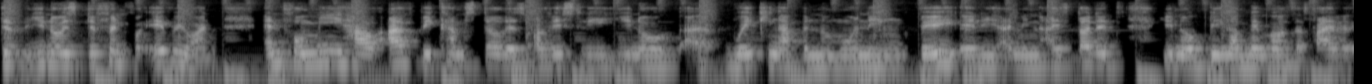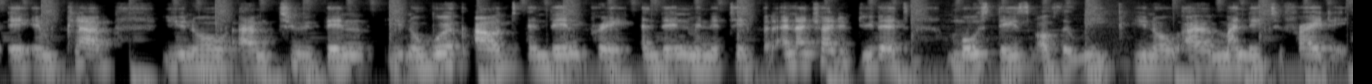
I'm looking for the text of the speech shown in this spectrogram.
you know, it's different for everyone. And for me, how I've become still is obviously, you know, uh, waking up in the morning very early. I mean, I started, you know, being a member of the 5 a.m. club, you know, um, to then, you know, work out and then pray and then meditate. But and I try to do that most days of the week, you know, uh, Monday to Friday.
